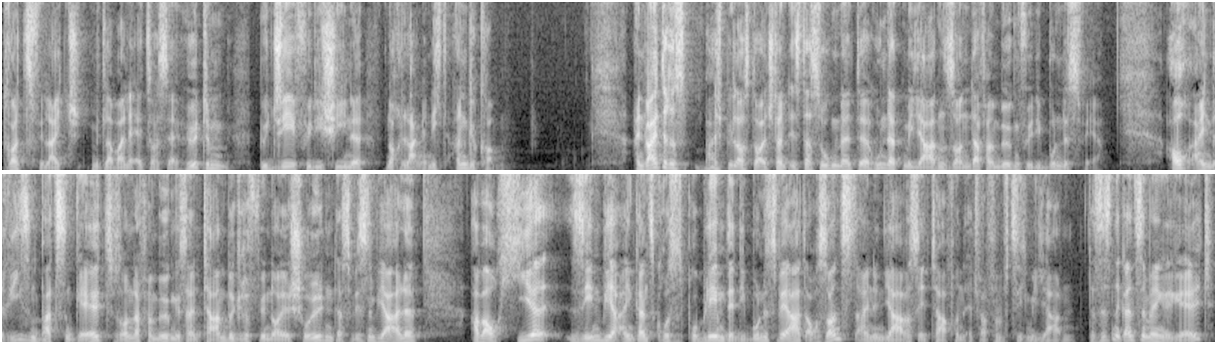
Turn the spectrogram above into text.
trotz vielleicht mittlerweile etwas erhöhtem Budget für die Schiene noch lange nicht angekommen. Ein weiteres Beispiel aus Deutschland ist das sogenannte 100 Milliarden Sondervermögen für die Bundeswehr. Auch ein Riesenbatzen Geld. Sondervermögen ist ein Tarnbegriff für neue Schulden, das wissen wir alle. Aber auch hier sehen wir ein ganz großes Problem, denn die Bundeswehr hat auch sonst einen Jahresetat von etwa 50 Milliarden. Das ist eine ganze Menge Geld.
